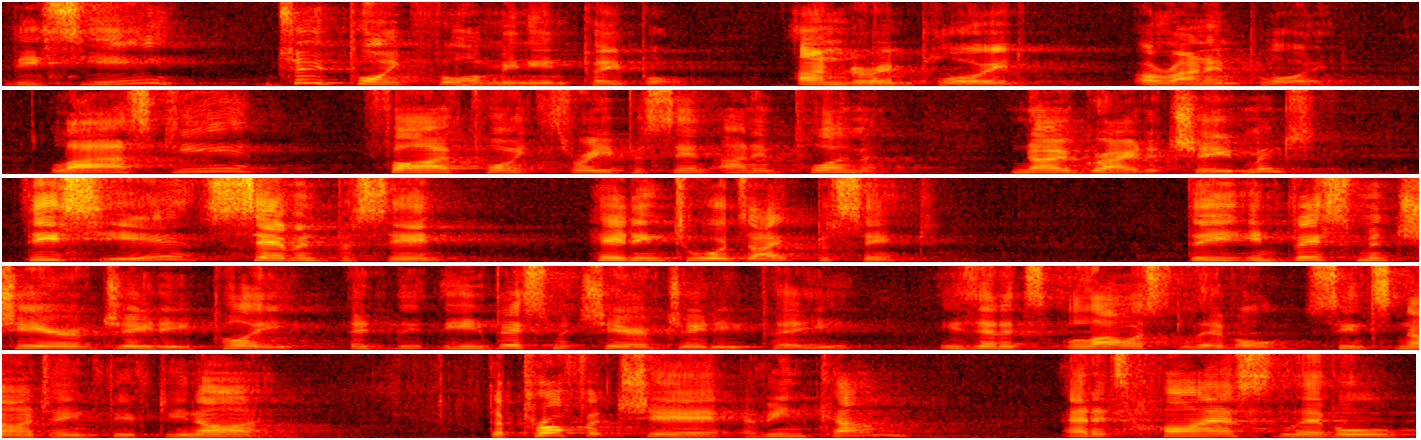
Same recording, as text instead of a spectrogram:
This year, 2.4 million people underemployed or unemployed. Last year, 5.3 per cent unemployment. No great achievement. This year, 7 per cent, heading towards 8 per cent. The investment share of GDP, uh, the the investment share of GDP is at its lowest level since 1959. The profit share of income at its highest level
